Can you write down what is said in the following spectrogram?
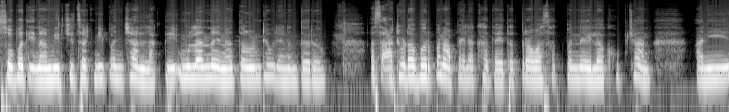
सोबत आहे ना मिरची चटणी पण छान लागते. मुलांना आहे ना तळून ठेवल्यानंतर असं आठवडाभर पण आपल्याला खाता येतात. प्रवासात पण न्यायला खूप छान. आणि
